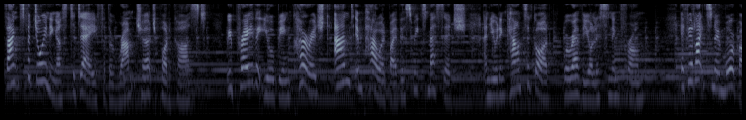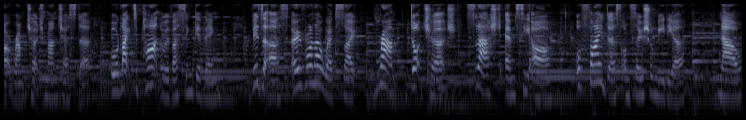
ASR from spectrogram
Thanks for joining us today for the Ramp Church podcast. We pray that you will be encouraged and empowered by this week's message, and you would encounter God wherever you're listening from. If you'd like to know more about Ramp Church Manchester or would like to partner with us in giving, visit us over on our website ramp.church/mcr or find us on social media. Now,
